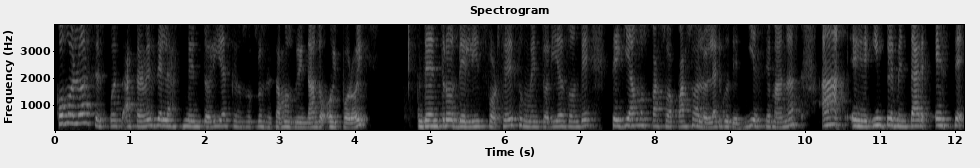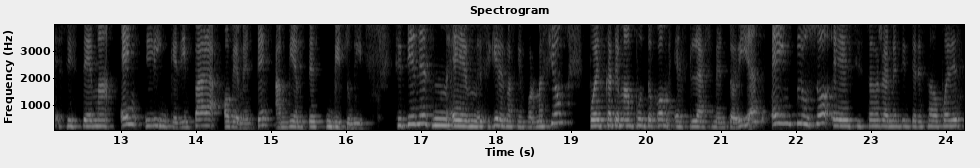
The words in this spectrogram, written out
¿Cómo lo haces? Pues a través de las mentorías que nosotros estamos brindando hoy por hoy Dentro de Leads for Sales son mentorías donde te guiamos paso a paso a lo largo de 10 semanas a eh, implementar este sistema en LinkedIn para, obviamente, ambientes B2B. Si tienes, em, si quieres más información, pues cateman.com slash mentorías e incluso eh, si estás realmente interesado puedes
